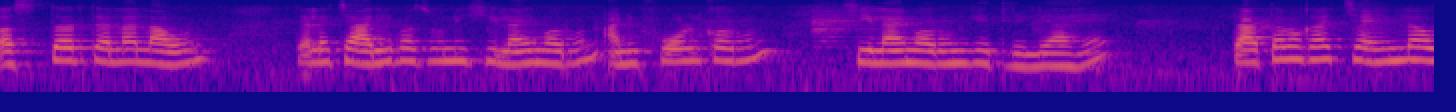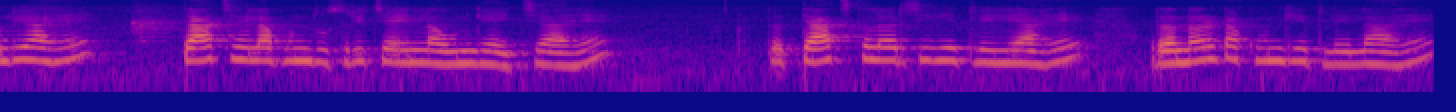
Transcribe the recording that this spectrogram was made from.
अस्तर त्याला लावून त्याला चारी बाजूनी शिलाई मारून आणि फोल्ड करून शिलाई मारून घेतलेली आहे. तर आता बघा चैन लावली आहे. त्याच ह्याला आपण दुसरी चैन लावून घ्यायची आहे. तर त्याच कलरची घेतलेली आहे. रनर टाकून घेतलेला आहे.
